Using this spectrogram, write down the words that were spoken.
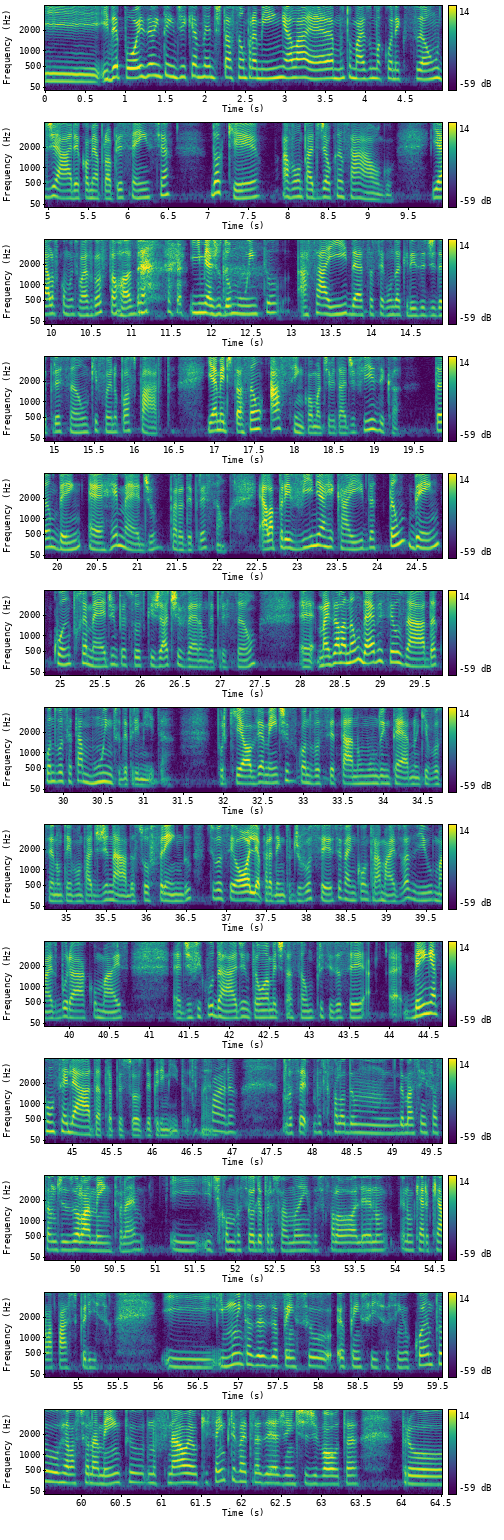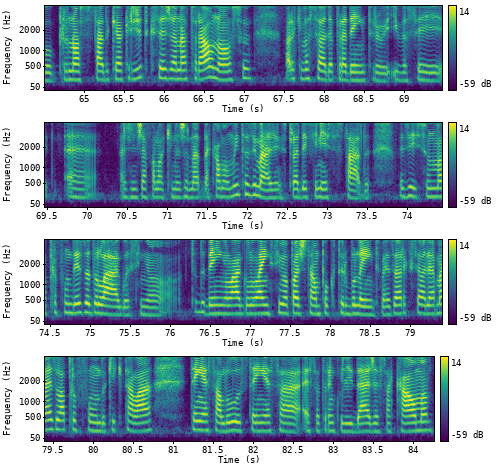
E, e depois eu entendi que a meditação para mim ela era muito mais uma conexão diária com a minha própria essência do que a vontade de alcançar algo. E ela ficou muito mais gostosa e me ajudou muito a sair dessa segunda crise de depressão que foi no pós-parto. E a meditação, assim como a atividade física, também é remédio para depressão. Ela previne a recaída tão bem quanto remédio em pessoas que já tiveram depressão, é, mas ela não deve ser usada quando você está muito deprimida. Porque, obviamente, quando você está num mundo interno em que você não tem vontade de nada, sofrendo, se você olha para dentro de você, você vai encontrar mais vazio, mais buraco, mais é, dificuldade. Então, a meditação precisa ser é, bem aconselhada para pessoas deprimidas, né? Claro. Você, você falou de, um, de uma sensação de isolamento, né? E, e de como você olhou para sua mãe, você falou: olha, eu não, eu não quero que ela passe por isso. E, e, muitas vezes eu penso, eu penso isso, assim, o quanto o relacionamento, no final, é o que sempre vai trazer a gente de volta pro, pro nosso estado, que eu acredito que seja natural nosso. A hora que você olha para dentro e você. É, a gente já falou aqui no Jornada da Calma muitas imagens para definir esse estado. Mas isso, numa profundeza do lago, assim, ó. Tudo bem, o lago lá em cima pode estar um pouco turbulento, mas a hora que você olha mais lá profundo, o que que tá lá, tem essa luz, tem essa, essa tranquilidade, essa calma.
